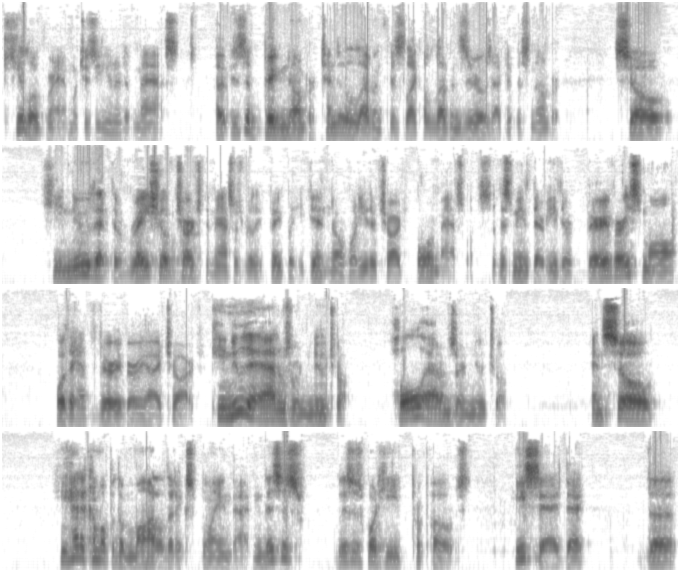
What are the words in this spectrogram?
kilogram, which is a unit of mass uh, this is a big number. 10 to the 11th is like 11 zeros after this number. So he knew that the ratio of charge to mass was really big, but he didn't know what either charge or mass was. So this means they're either very, very small or they have very, very high charge. He knew that atoms were neutral. Whole atoms are neutral. And so he had to come up with a model that explained that. And this is, this is what he proposed. He said that the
